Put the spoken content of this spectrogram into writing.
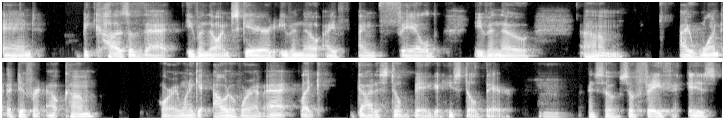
and because of that even though i'm scared even though i've i'm failed even though um i want a different outcome or I want to get out of where I'm at, like God is still big and he's still there. Mm. And so so faith is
